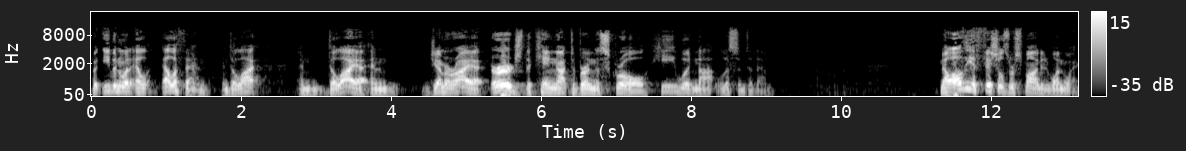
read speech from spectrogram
But even when El- Elnathan and Delaiah and, Delaiah and Gemariah urged the king not to burn the scroll, he would not listen to them. Now, all the officials responded one way.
